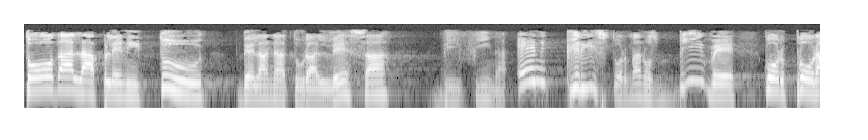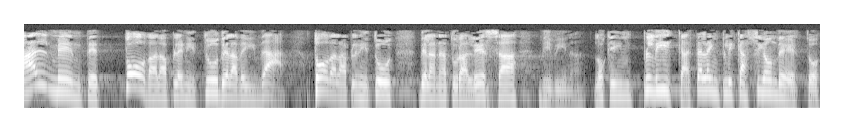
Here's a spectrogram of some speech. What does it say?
toda la plenitud de la naturaleza divina. En Cristo, hermanos, vive corporalmente toda la plenitud de la deidad, toda la plenitud de la naturaleza divina. Lo que implica, esta es la implicación de esto,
